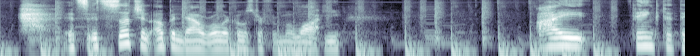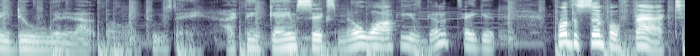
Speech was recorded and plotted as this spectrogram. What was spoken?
it's it's such an up and down roller coaster for Milwaukee. I think that they do win it out though on Tuesday. I think game six, Milwaukee is gonna take it for the simple fact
